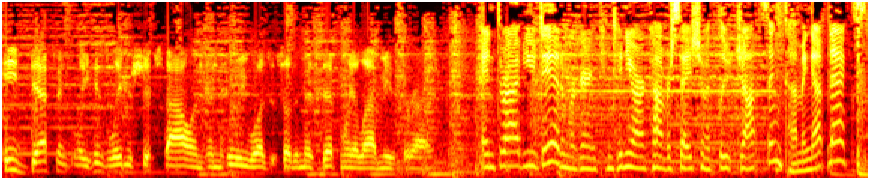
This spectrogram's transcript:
he definitely his leadership style and, and, who he was at Southern Miss definitely allowed me to thrive. And thrive you did, and we're going to continue our conversation with Luke Johnson coming up next.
